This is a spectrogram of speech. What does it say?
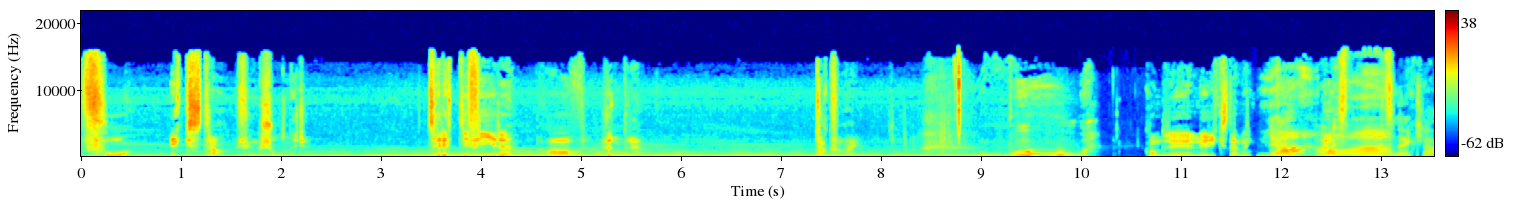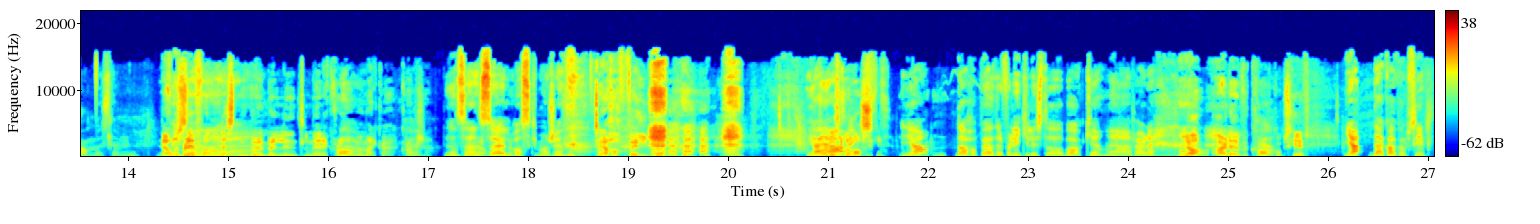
få ekstra funksjoner. 34 av 100. Takk for meg. Wow. Kom dere i lyrikkstemning? Ja. Det var nesten litt sånn reklamestemning. Ja, det ble, for, nesten, det- ble, litt mer reklame, Ja. merka jeg kanskje. Litt sånn sensuell vaskemaskin. Ja, veldig. Ja, Får ja. lyst til å vaske. ja, da håper jeg dere får like lyst til å bake når jeg er ferdig. Ja, er det kakeoppskrift? Ja, det er kakeoppskrift.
